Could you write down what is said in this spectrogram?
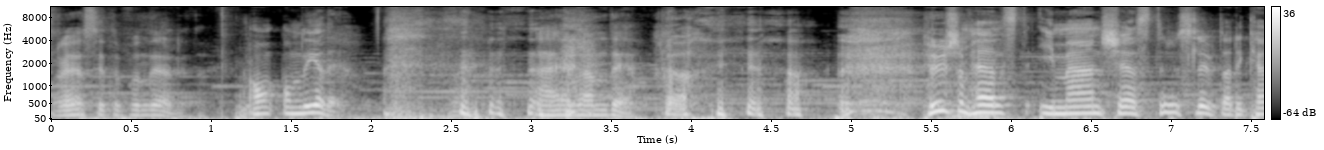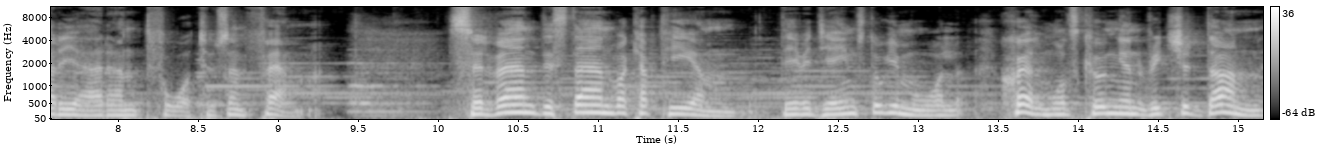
Ja, Jag sitter och funderar lite. Om, om det är det. Nej, vem det? Hur som helst, i Manchester slutade karriären 2005. Sylvain Distan var kapten, David James stod i mål, självmålskungen Richard Dunn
